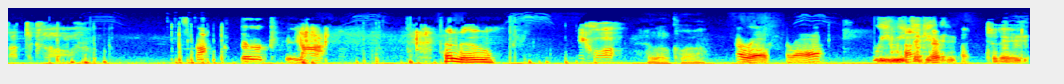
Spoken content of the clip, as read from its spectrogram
Dr. Claw. Dr. Claw. Hello. Hey, Claw. Hello, Claw. Hello, Raw. We meet How's again. today?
